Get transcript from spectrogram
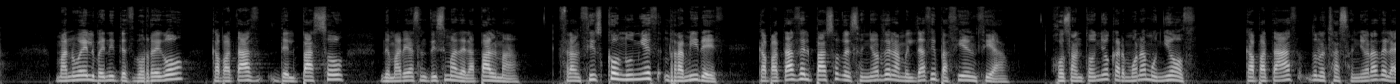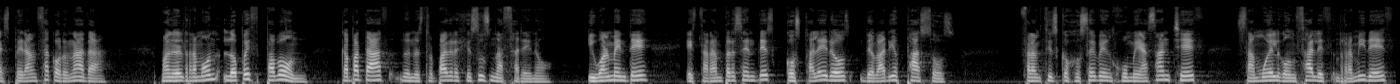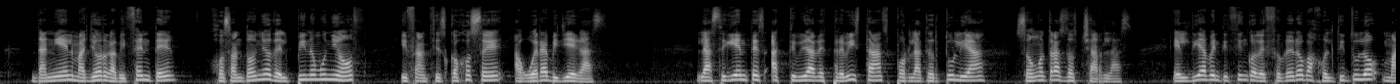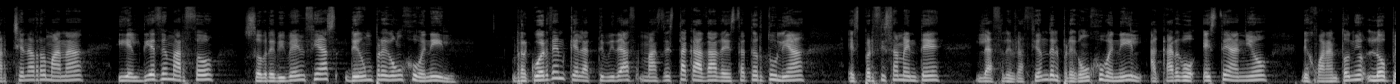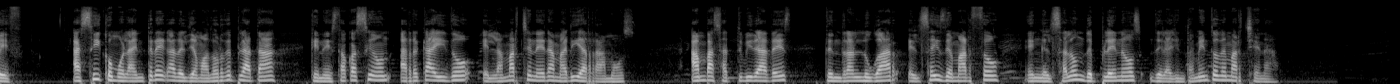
Manuel Benítez Borrego, capataz del Paso de María Santísima de la Palma. Francisco Núñez Ramírez, capataz del Paso del Señor de la Humildad y Paciencia. José Antonio Carmona Muñoz, capataz de Nuestra Señora de la Esperanza Coronada. Manuel Ramón López Pavón, capataz de nuestro Padre Jesús Nazareno. Igualmente estarán presentes costaleros de varios pasos, Francisco José Benjumea Sánchez, Samuel González Ramírez, Daniel Mayorga Vicente, José Antonio del Pino Muñoz y Francisco José Agüera Villegas. Las siguientes actividades previstas por la tertulia son otras dos charlas. El día 25 de febrero bajo el título Marchena Romana y el 10 de marzo Sobrevivencias de un pregón juvenil. Recuerden que la actividad más destacada de esta tertulia es precisamente la celebración del pregón juvenil a cargo este año de Juan Antonio López, así como la entrega del llamador de plata que en esta ocasión ha recaído en la marchenera María Ramos. Ambas actividades tendrán lugar el 6 de marzo en el Salón de Plenos del Ayuntamiento de Marchena.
